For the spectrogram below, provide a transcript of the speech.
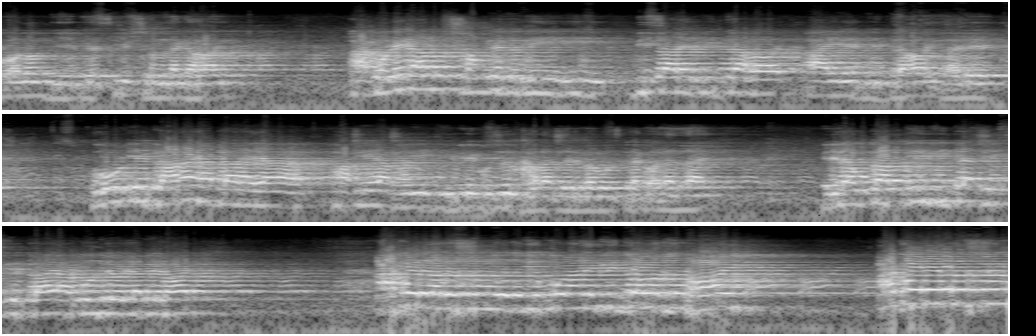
কলম দিয়ে প্রেসক্রিপশন লেখা হয়। আকলের আলোর সঙ্গে যদি বিচারের বিদ্যা হয়, আইনের বিদ্যা হয় তাহলে কোর্টে দাঁড়ায়া দাঁড়ায়া ফাঁসে আসামি দিবে গুজুর খালাসের ব্যবস্থা করা যায়। এটা উকালতির বিদ্যা শিখছে, তাই আকল হয়। আকলের আলোর সঙ্গে যদি কোরআনের বিদ্যা অর্জন হয় আকলের আলোর সঙ্গে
